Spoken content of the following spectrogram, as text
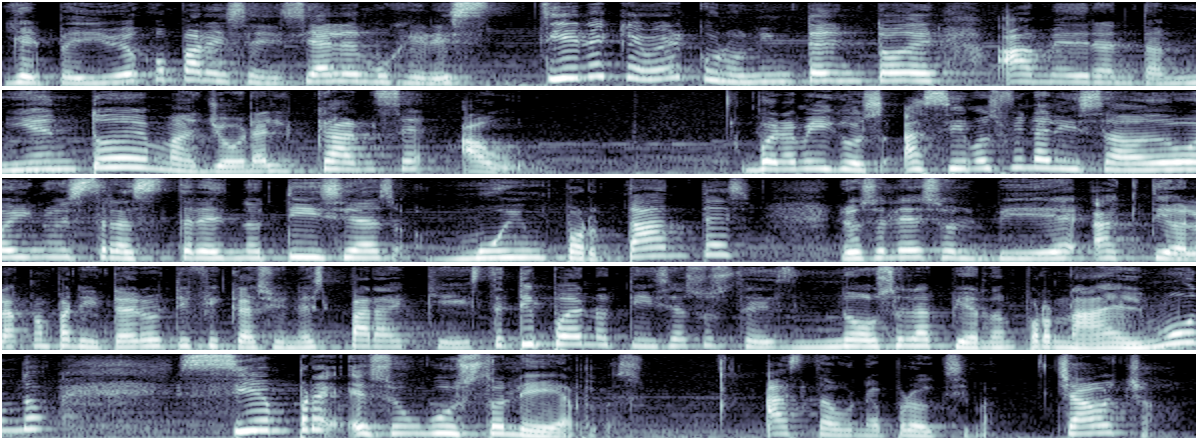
Y el pedido de comparecencia de las mujeres tiene que ver con un intento de amedrantamiento de mayor alcance aún. Bueno amigos, así hemos finalizado hoy nuestras tres noticias muy importantes. No se les olvide activar la campanita de notificaciones para que este tipo de noticias ustedes no se la pierdan por nada del mundo. Siempre es un gusto leerlos. Hasta una próxima. Chao, chao.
